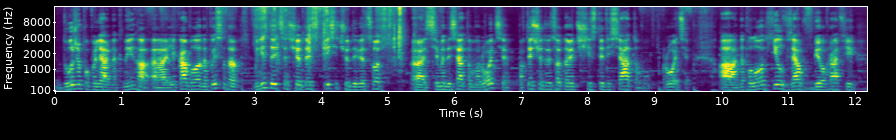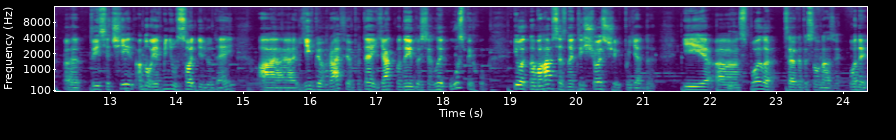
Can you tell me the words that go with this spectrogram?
дуже популярна книга, е, яка була написана, мені здається, ще десь в 1970 році, а в 1960 році. А Наполеон Хіл взяв в біографії е, тисячі, а ну як мінімум сотні людей, а їх біографію про те, як вони досягли успіху, і от намагався знайти щось, що їх поєднує. І е, спойлер, це написано в назві. Вони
